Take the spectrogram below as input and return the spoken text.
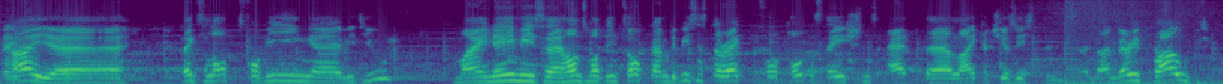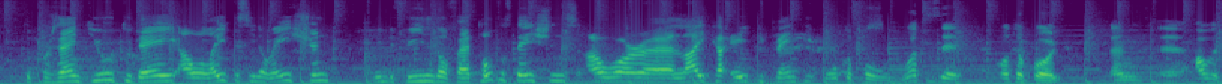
Thank hi. Uh, thanks a lot for being uh, with you. My name is uh, Hans Martin Zogg. I'm the business director for Total Stations at uh, Leica Geosystems, and I'm very proud to present you today our latest innovation in the field of uh, total stations, our uh, Leica AP20 Autopole. What is the autopole and uh, how it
